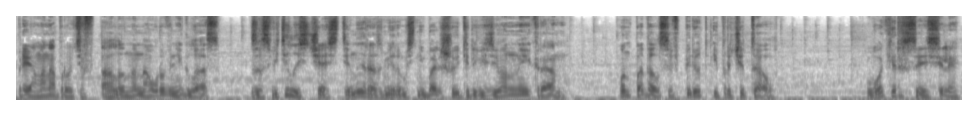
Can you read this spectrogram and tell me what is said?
Прямо напротив Алана на уровне глаз засветилась часть стены размером с небольшой телевизионный экран. Он подался вперед и прочитал. Уокер Сесили.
